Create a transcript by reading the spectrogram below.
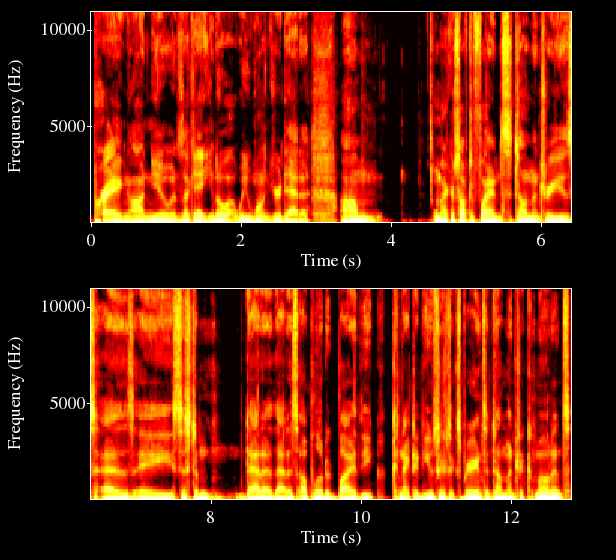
preying on you. It's like, hey, you know what? We want your data. Um, Microsoft defines telemetries as a system data that is uploaded by the connected user's experience and telemetry components,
